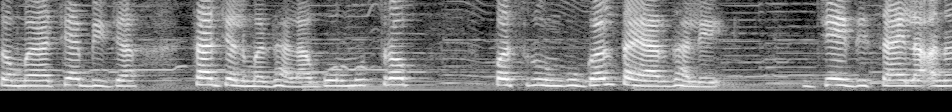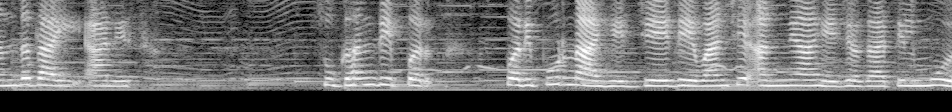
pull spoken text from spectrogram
कमळाच्या बीजाचा जन्म झाला. गोमूत्र पसरून गुगल तयार झाले जे दिसायला आनंददायी आणि सुगंधी पर परिपूर्ण आहे. जे देवांचे अन्न आहे जगातील मूळ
